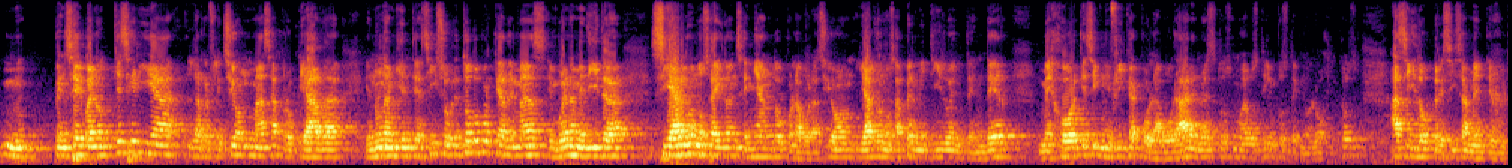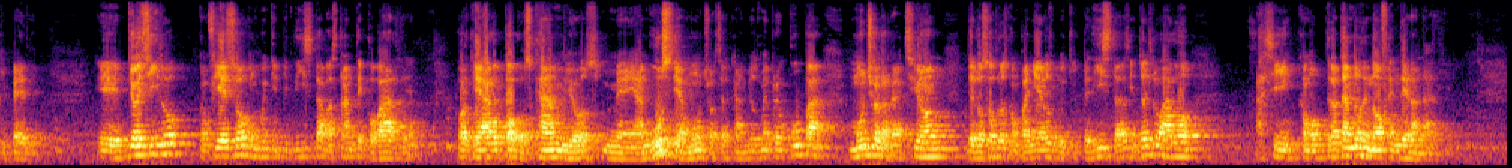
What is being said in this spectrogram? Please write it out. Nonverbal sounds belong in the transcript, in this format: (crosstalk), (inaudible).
mm, pensé, bueno, ¿qué sería la reflexión más apropiada en un ambiente así? Sobre todo porque además, en buena medida, si algo nos ha ido enseñando colaboración y algo nos ha permitido entender mejor qué significa colaborar en estos nuevos tiempos tecnológicos, ha sido precisamente Wikipedia. Eh, yo he sido, confieso, un wikipedista bastante cobarde, porque hago pocos cambios, me angustia mucho hacer cambios, me preocupa mucho la reacción de los otros compañeros wikipedistas, y entonces lo hago así, como tratando de no ofender a nadie.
